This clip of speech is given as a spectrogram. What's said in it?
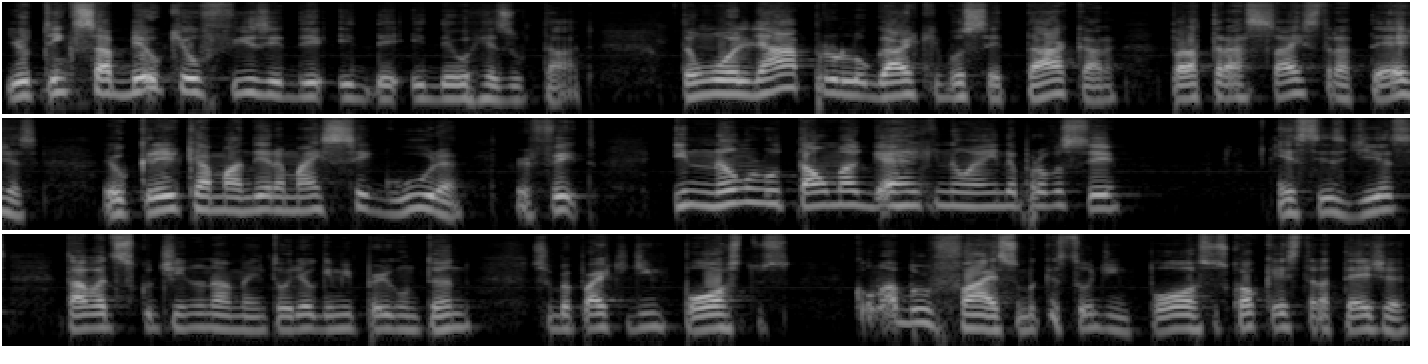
E eu tenho que saber o que eu fiz e, de, e, de, e deu resultado. Então, olhar para o lugar que você tá, cara, para traçar estratégias, eu creio que é a maneira mais segura, perfeito? e não lutar uma guerra que não é ainda para você. Esses dias estava discutindo na mentoria alguém me perguntando sobre a parte de impostos. Como a Blue faz sobre a questão de impostos, qual é a estratégia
